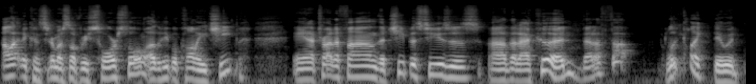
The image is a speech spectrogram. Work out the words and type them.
I like to consider myself resourceful. Other people call me cheap. And I try to find the cheapest fuses uh, that I could that I thought looked like they would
